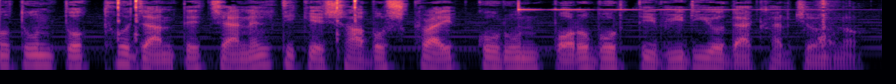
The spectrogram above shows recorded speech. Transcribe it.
নতুন তথ্য জানতে চ্যানেলটিকে সাবস্ক্রাইব করুন পরবর্তী ভিডিও দেখার জন্য।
